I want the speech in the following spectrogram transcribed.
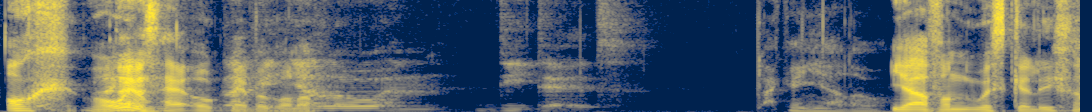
Och, wow. Daar is hij ook mee begonnen. Yellow en die tijd. Black and Yellow. Ja, van Wiz Khalifa.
